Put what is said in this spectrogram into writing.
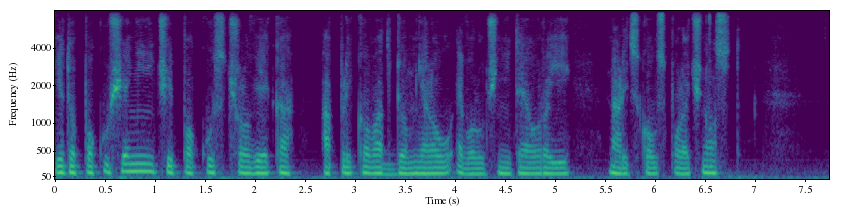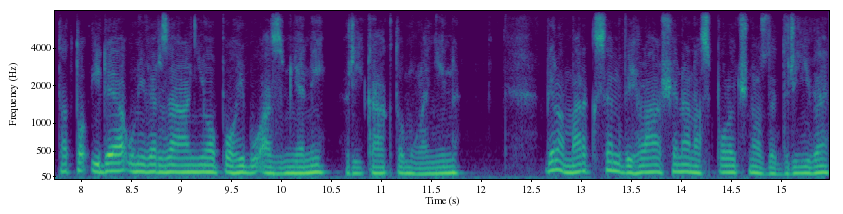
Je to pokušení či pokus člověka aplikovat domělou evoluční teorii na lidskou společnost? Tato idea univerzálního pohybu a změny, říká k tomu Lenin, byla Marxem vyhlášena na společnost dříve,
